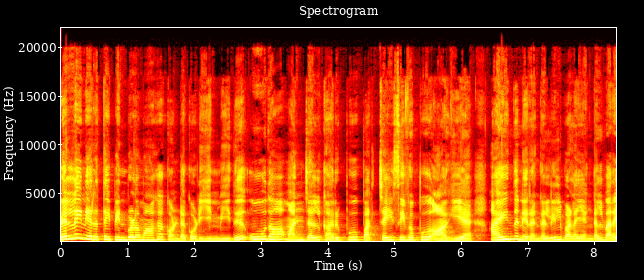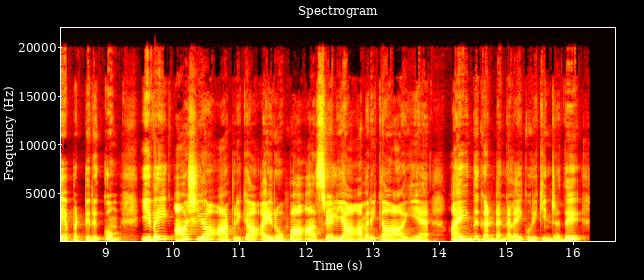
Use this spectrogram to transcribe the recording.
வெள்ளை நிறத்தை பின்புலமாக கொண்ட கொடியின் மீது ஊதா மஞ்சள் கருப்பு பச்சை சிவப்பு ஆகிய ஐந்து நிறங்களில் வளையங்கள் வரையப்பட்டிருக்கும். இவை ஆசியா ஆப்பிரிக்கா ஐரோப்பா ஆஸ்திரேலியா அமெரிக்கா ஆகிய ஐந்து கண்டங்களை குறிக்கின்றது.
